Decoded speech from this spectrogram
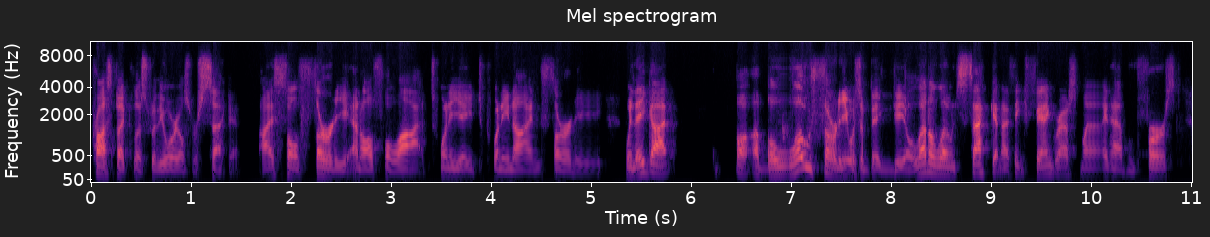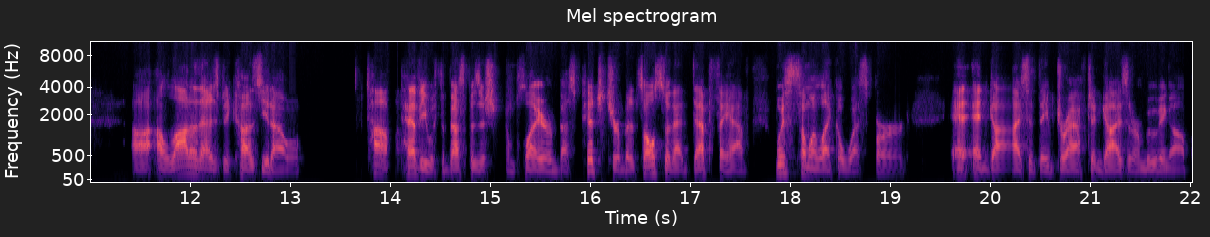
prospect list where the Orioles were second. I saw 30 an awful lot, 28, 29, 30. When they got uh, below 30, it was a big deal, let alone second. I think Fangraphs might have them first. Uh, a lot of that is because, you know, top heavy with the best position player and best pitcher, but it's also that depth they have with someone like a Westburg and, and guys that they've drafted, guys that are moving up,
